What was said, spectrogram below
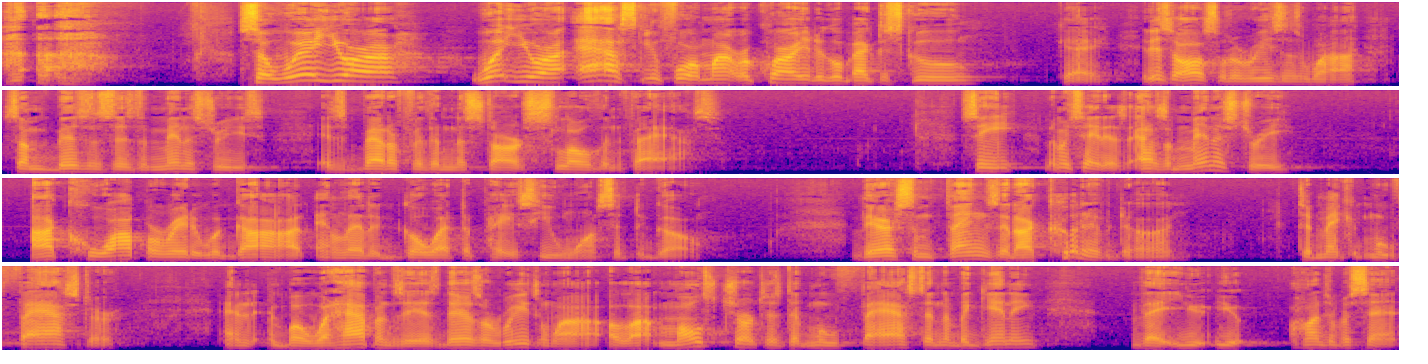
so where you are, what you are asking for might require you to go back to school. Okay, this is also the reasons why some businesses and ministries it's better for them to start slow than fast. See, let me say this: as a ministry, I cooperated with God and let it go at the pace He wants it to go. There are some things that I could have done to make it move faster. And, but what happens is there's a reason why a lot most churches that move fast in the beginning, that you, you 100%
